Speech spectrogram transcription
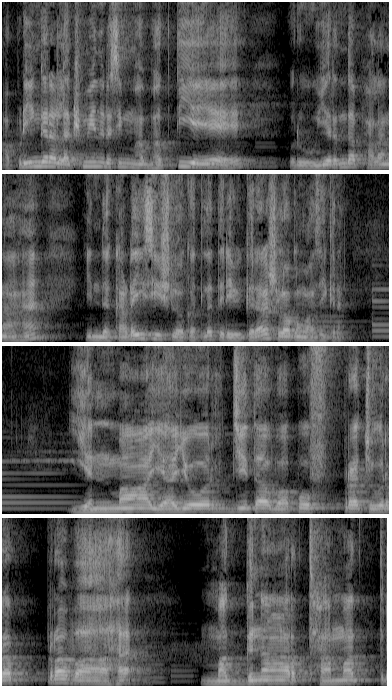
அப்படிங்கிற லக்ஷ்மி நரசிம்ம பக்தியையே ஒரு உயர்ந்த பலனாக இந்த கடைசி ஸ்லோகத்தில் தெரிவிக்கிறார் ஸ்லோகம் வாசிக்கிறேன் यन्माययोर्जितवपुः प्रचुरप्रवाह मग्नार्थमत्र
